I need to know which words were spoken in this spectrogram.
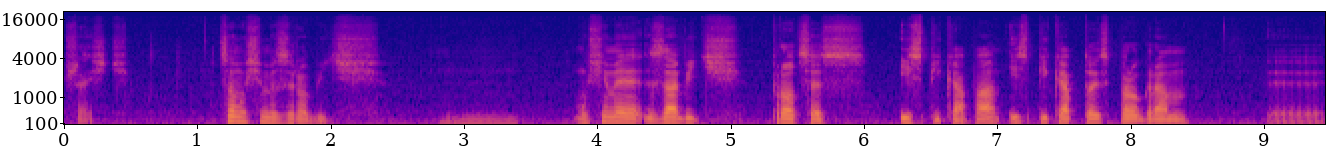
6. Co musimy zrobić? Mm, Musimy zabić proces eSpeakupa. eSpeakup to jest program y,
